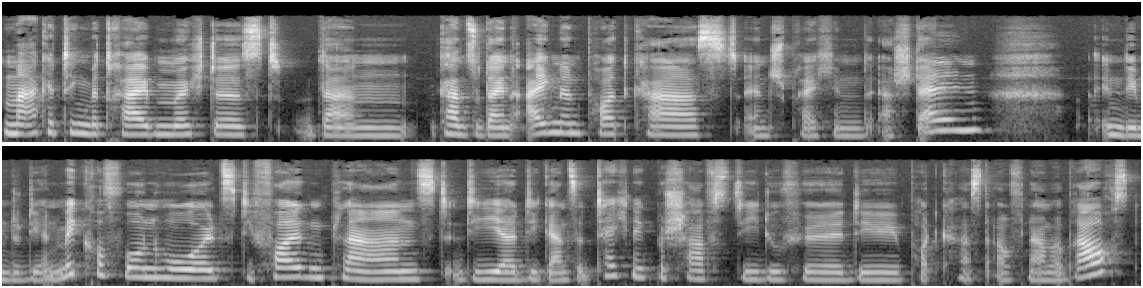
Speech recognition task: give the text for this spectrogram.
Marketing betreiben möchtest, dann kannst du deinen eigenen Podcast entsprechend erstellen indem du dir ein Mikrofon holst, die Folgen planst, dir die ganze Technik beschaffst, die du für die Podcast-Aufnahme brauchst.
